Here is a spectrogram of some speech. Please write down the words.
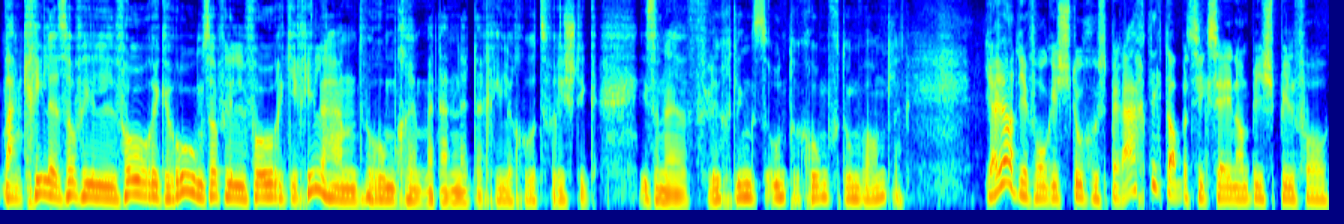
wenn Kille so viel vorigen Raum, so viel vorige Kille haben, warum könnte man dann nicht eine Kille kurzfristig in so eine Flüchtlingsunterkunft umwandeln? Ja, ja, die Frage ist durchaus berechtigt, aber Sie sehen am Beispiel von,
